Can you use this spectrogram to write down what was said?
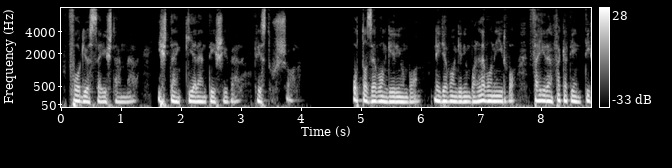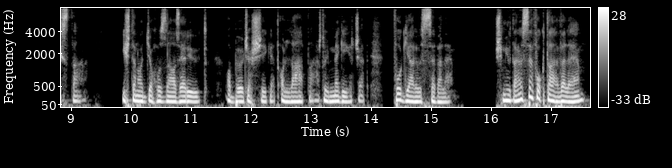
Fogj össze Istennel. Isten kijelentésével, Krisztussal. Ott az evangéliumban, négy evangéliumban le van írva, fehéren, feketén, tisztán. Isten adja hozzá az erőt, a bölcsességet, a látást, hogy megértsed. Fogjál össze vele. És miután összefogtál vele,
